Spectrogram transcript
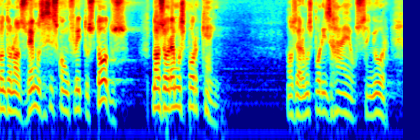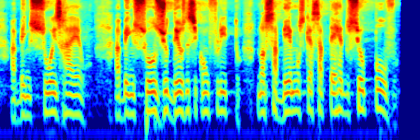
Quando nós vemos esses conflitos todos, nós oramos por quem? Nós oramos por Israel. Senhor, abençoa Israel. Abençoa os judeus nesse conflito. Nós sabemos que essa terra é do seu povo.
